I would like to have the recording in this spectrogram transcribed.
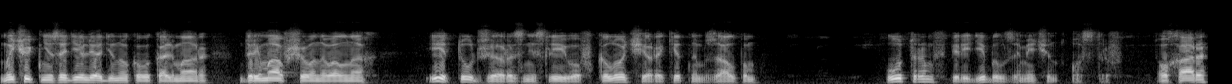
Мы чуть не задели одинокого кальмара, дремавшего на волнах, и тут же разнесли его в клочья ракетным залпом. Утром впереди был замечен остров. О'Хара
